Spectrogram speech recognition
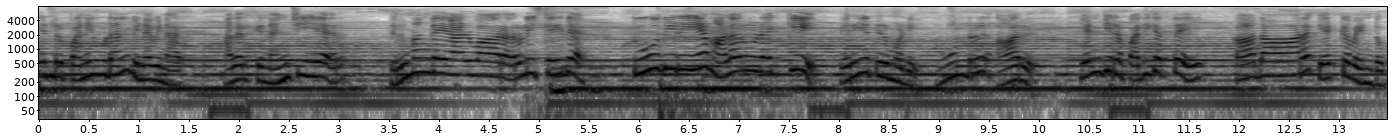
என்று பணிவுடன் வினவினார். அதற்கு நஞ்சியர் திருமங்கையாழ்வார் அருளி செய்த தூவிரிய மலருழக்கி பெரிய திருமொழி மூன்று ஆறு என்கிற பதிகத்தை காதார கேட்க வேண்டும்.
